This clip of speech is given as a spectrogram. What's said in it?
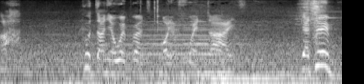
ah, put down your weapons or your friend dies. Get him!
